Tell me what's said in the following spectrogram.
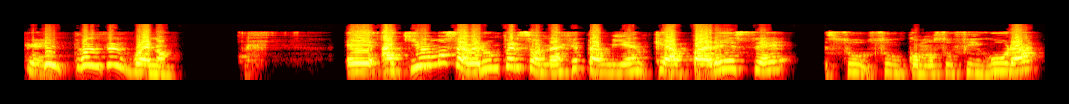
Entonces, bueno, eh, aquí vamos a ver un personaje también que aparece su, su, como su figura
